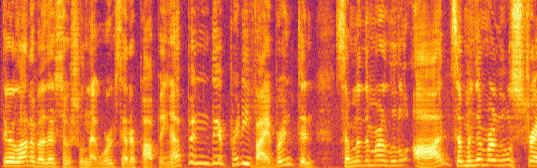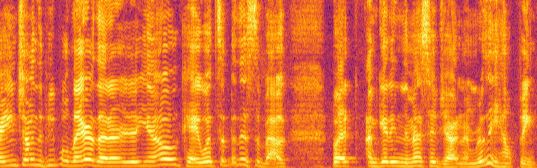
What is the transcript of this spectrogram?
There are a lot of other social networks that are popping up and they're pretty vibrant and some of them are a little odd. Some of them are a little strange. Some of the people there that are, you know, okay, what's up with this about? But I'm getting the message out and I'm really helping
